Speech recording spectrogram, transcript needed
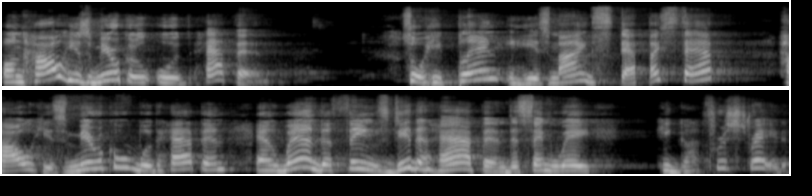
on how his miracle would happen. So he planned in his mind step by step how his miracle would happen. And when the things didn't happen the same way, he got frustrated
